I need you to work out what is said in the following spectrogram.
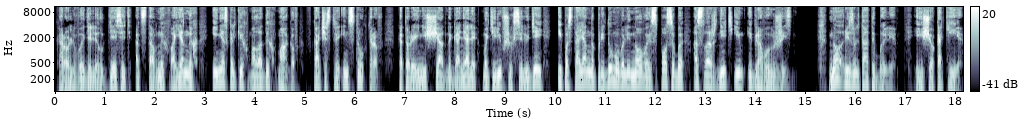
Король выделил 10 отставных военных и нескольких молодых магов в качестве инструкторов, которые нещадно гоняли матерившихся людей и постоянно придумывали новые способы осложнить им игровую жизнь. Но результаты были. И еще какие.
